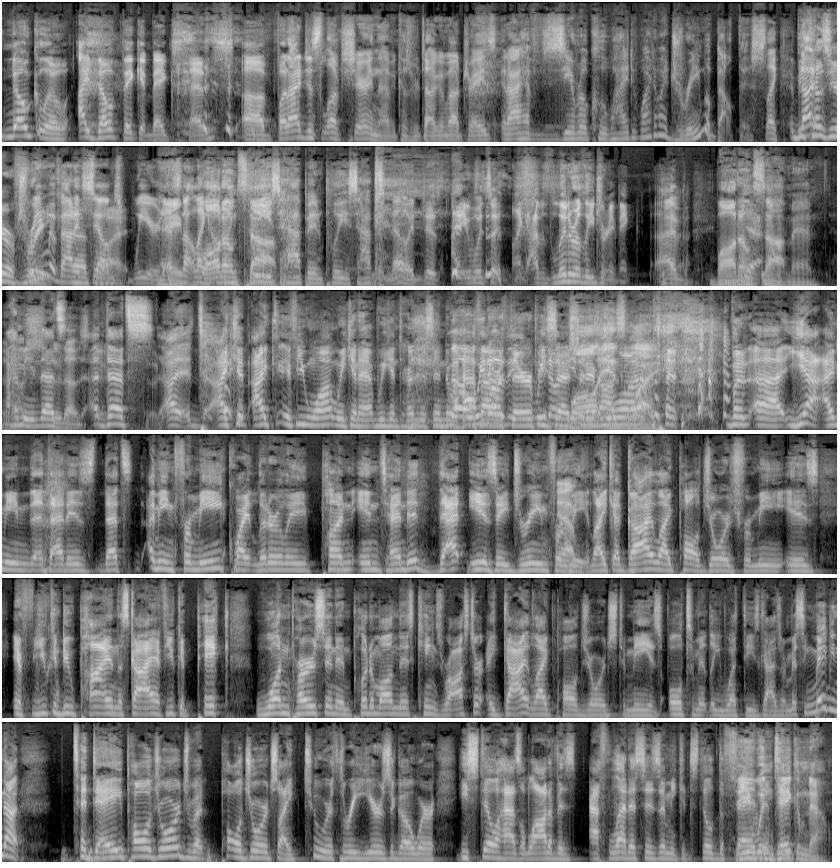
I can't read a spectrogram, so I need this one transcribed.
No clue. I don't think it makes sense, uh, but I just loved sharing that because we're talking about trades, and I have zero clue why. Do why do I dream about this? Like Because you're a dream freak, about it sounds why. weird. Hey, it's not like ball I'm don't like, stop. please happen, please happen. No, it just it was a, like I was literally dreaming. I've Ball don't Yeah. stop, man. Who I mean, that's knows, dude? that's I I could I c- if you want we can have we can turn this into No, a half we hour don't therapy we don't session if you is want. but uh, yeah, I mean that, that is that's I mean for me, quite literally, pun intended, that is a dream for Yeah. me. Like a guy like Paul George for me is if you can do pie in the sky, if you could pick one person and put him on this Kings roster, a guy like Paul George to me is ultimately what these guys are missing. Maybe not today Paul George, but Paul George like two or three years ago where he still has a lot of his athleticism. He can still So defend. you wouldn't be- take him now.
